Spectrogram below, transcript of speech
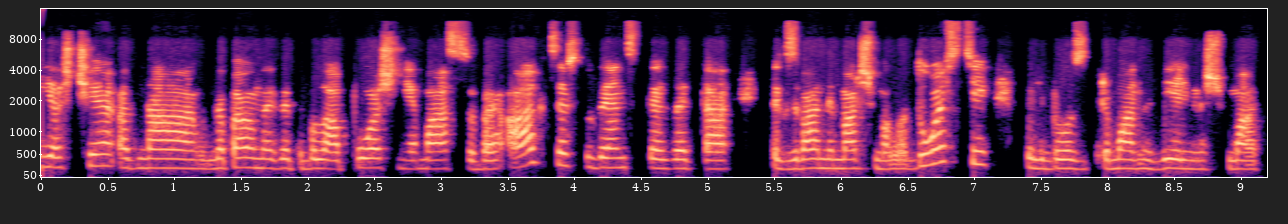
яшчэ одна напэўна гэта была апошняя масавая акцыя студэнцкая гэта так званы марш маладосці калі было затрымана вельмі шмат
